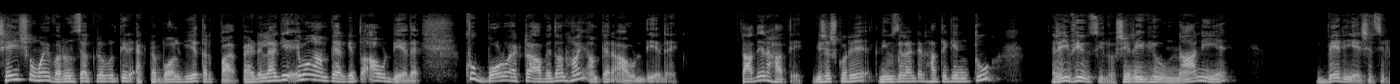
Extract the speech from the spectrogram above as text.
সেই সময় বরুণ চক্রবর্তীর একটা বল গিয়ে তার প্যাডে লাগিয়ে এবং আম্পায়ার কিন্তু আউট দিয়ে দেয়। খুব বড় একটা আবেদন হয় আম্পায়ার আউট দিয়ে দেয়। তাদের হাতে, বিশেষ করে নিউজিল্যান্ডের হাতে কিন্তু রিভিউ ছিল। সে রিভিউ না নিয়ে বেরিয়ে এসেছিল।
